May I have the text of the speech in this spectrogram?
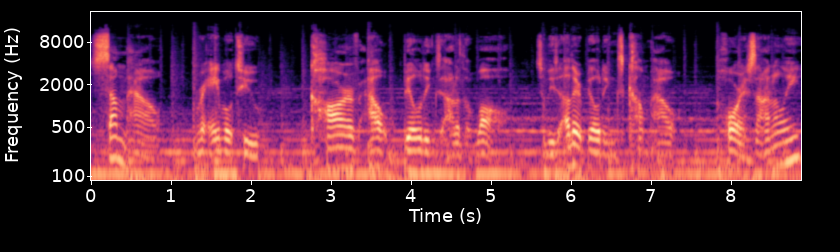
somehow were able to carve out buildings out of the wall. So these other buildings come out horizontally,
